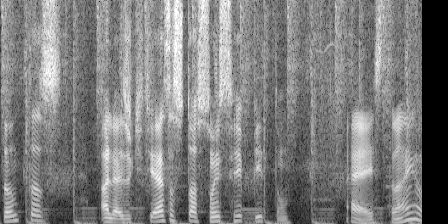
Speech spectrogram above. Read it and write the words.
tantas. Aliás, de que essas situações se repitam. É, é estranho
